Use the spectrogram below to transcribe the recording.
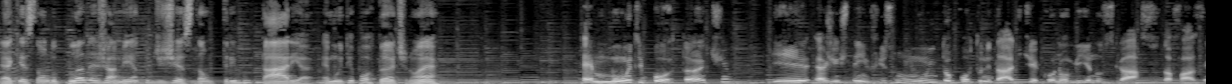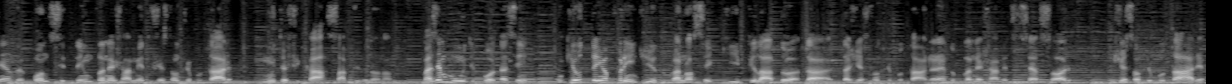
é a questão do planejamento de gestão tributária. É muito importante, não é? É muito importante E a gente tem visto muita oportunidade de economia nos gastos da fazenda quando se tem um planejamento de gestão tributária muito eficaz, sabe, Divino Ronaldo? Mas é muito importante. Assim, o que eu tenho aprendido com a nossa equipe lá do, da, da gestão tributária, né, do planejamento sucessório e gestão tributária,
